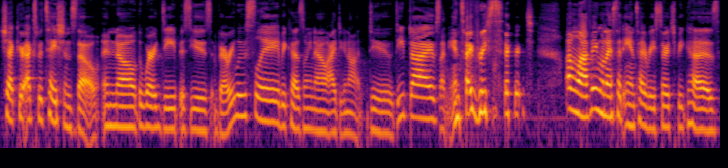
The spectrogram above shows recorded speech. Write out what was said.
check your expectations though and know the word deep is used very loosely because we know I do not do deep dives. I'm anti-research. I'm laughing when I said anti-research because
